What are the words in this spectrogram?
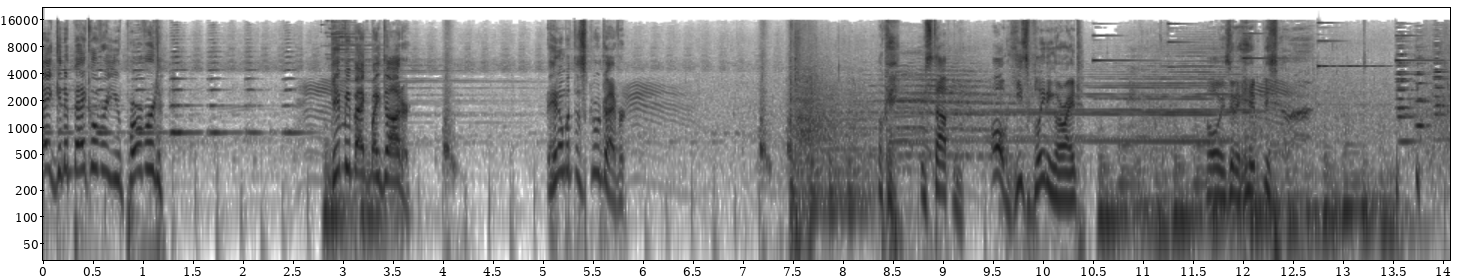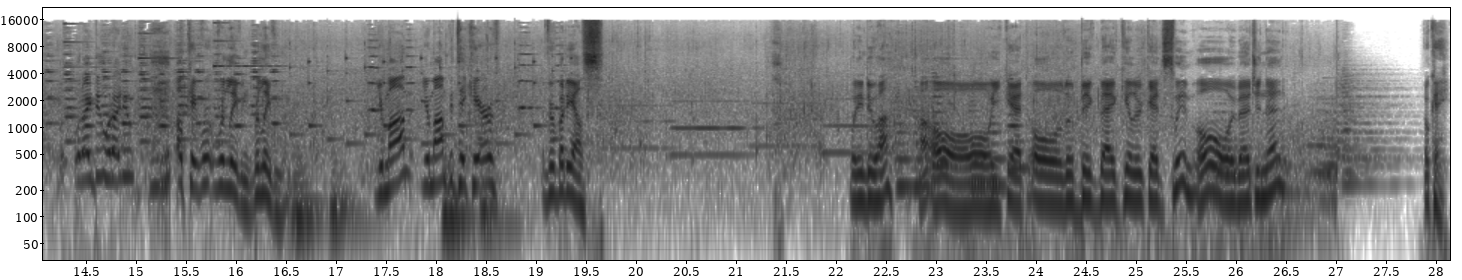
Hey, get it back over, you pervert! Give me back my daughter! Hit him with the screwdriver. Okay, we stopped him. Oh, he's bleeding, alright. Oh, he's gonna hit me. what I do? What I do? Okay, we're, we're leaving. We're leaving. Your mom? Your mom can take care of everybody else. What do you do, huh? Uh oh, he can't. Oh, the big bad killer can't swim. Oh, imagine that. Okay.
